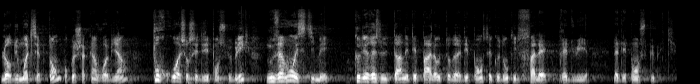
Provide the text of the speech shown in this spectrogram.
lors du mois de septembre pour que chacun voit bien pourquoi, sur ces dépenses publiques, nous avons estimé que les résultats n'étaient pas à la hauteur de la dépense et que donc il fallait réduire la dépense publique.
